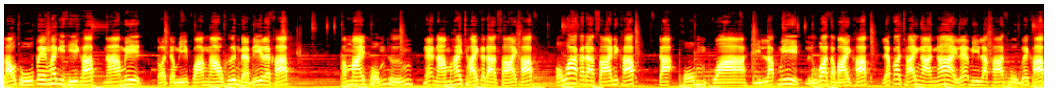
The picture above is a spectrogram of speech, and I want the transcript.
เราถูเปงไม่กี่ทีครับ งามีดก็จะมีความเงาขึ้นแบบนี้เลยครับทำไมผมถึงแนะนำให้ใช้กระดาษทรายครับ เพราะว่ากระดาษทรายนี่ครับ จะคมกว่าหินรับมีดหรือว่าตะไบครับ แล้วก็ใช้งานง่ายและมีราคาถูกด้วยครับ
